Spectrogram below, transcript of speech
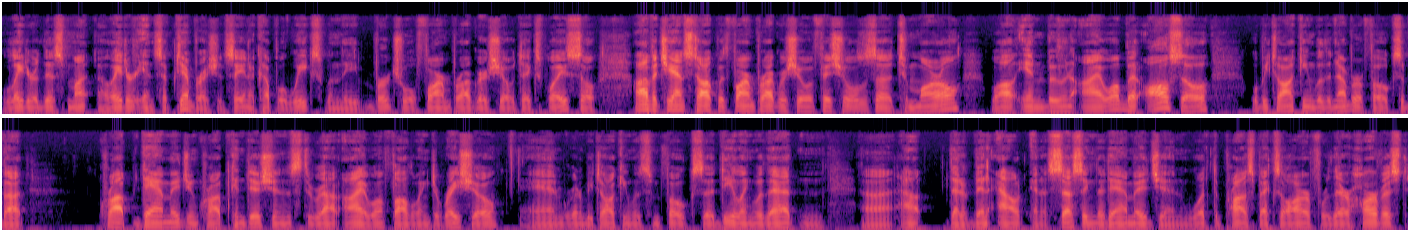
later this month, uh, later in September, I should say, in a couple of weeks when the virtual Farm Progress Show takes place. So I'll have a chance to talk with Farm Progress Show officials uh, tomorrow while in Boone, Iowa, but also we'll be talking with a number of folks about crop damage and crop conditions throughout Iowa following derecho, and we're going to be talking with some folks uh, dealing with that and uh, out that have been out and assessing the damage and what the prospects are for their harvest,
